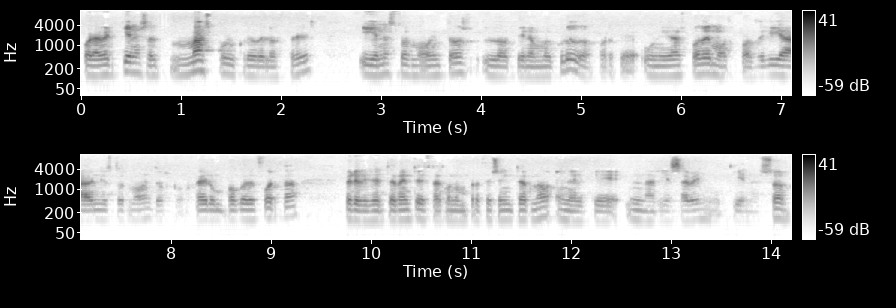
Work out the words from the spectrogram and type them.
por ver quién es el más pulcro de los tres y en estos momentos lo tiene muy crudo, porque Unidas Podemos podría en estos momentos coger un poco de fuerza, pero evidentemente está con un proceso interno en el que nadie sabe ni quiénes son.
